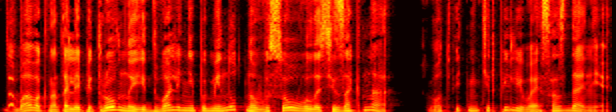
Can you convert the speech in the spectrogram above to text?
Добавок Наталья Петровна едва ли не поминутно высовывалась из окна, вот ведь нетерпеливое создание.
